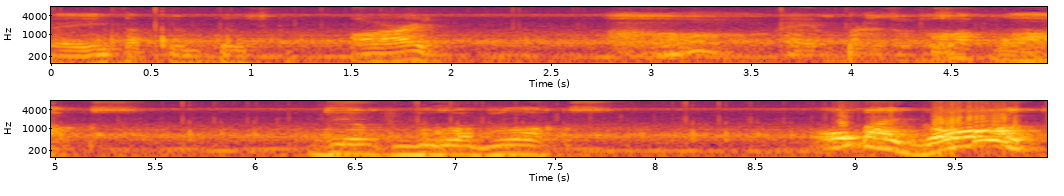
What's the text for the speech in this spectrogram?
Aí está um bocadinho. Alright. Empresa do Roblox. Dentro do Roblox. Oh my god!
